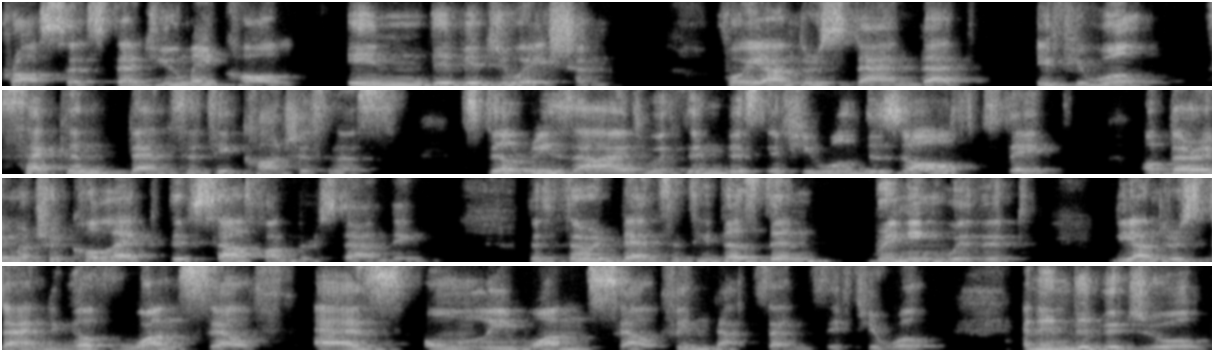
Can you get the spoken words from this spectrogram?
process that you may call individuation. For you understand that, if you will, second density consciousness still resides within this, if you will, dissolved state of very much a collective self-understanding. The third density does then bringing with it the understanding of oneself as only oneself in that sense, if you will, an individual,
